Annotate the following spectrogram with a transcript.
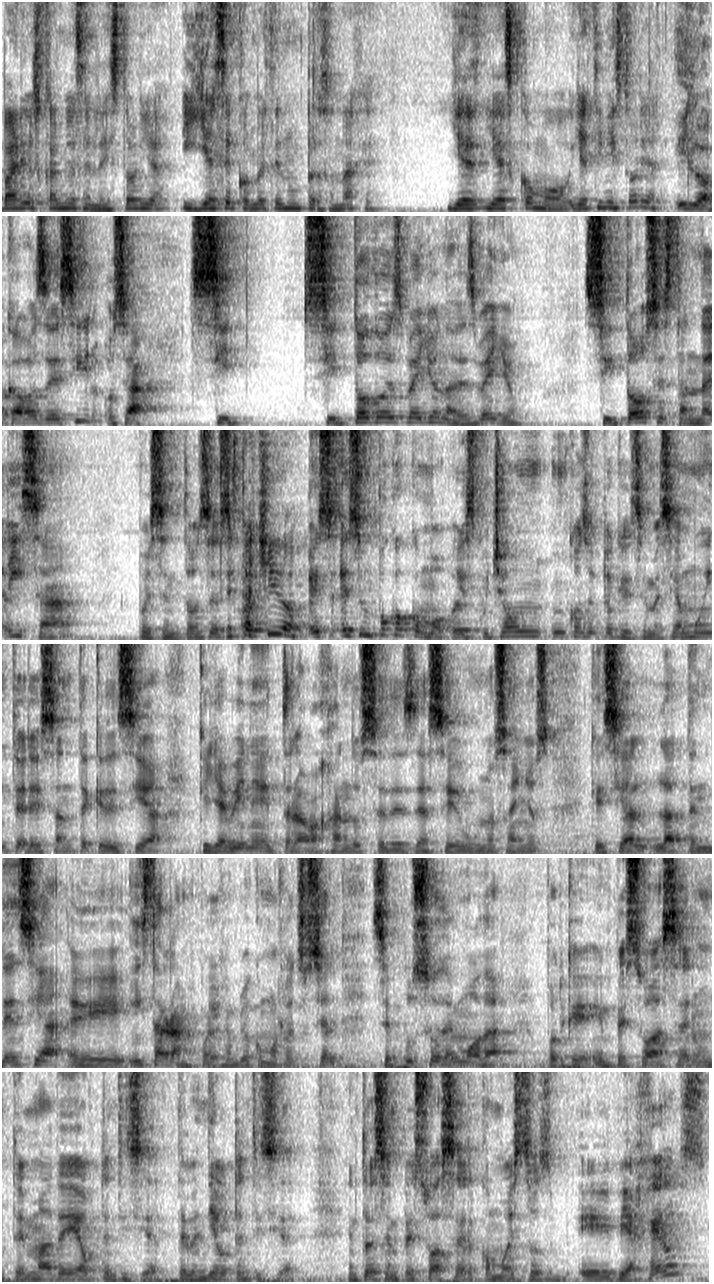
varios cambios en la historia y ya se convierte en un personaje. Y es, y es como, ya tiene historia. Y lo acabas de decir, o sea, si, si todo es bello, nada es bello. Si todo se estandariza, pues entonces... Está chido. Es, es, un poco como, escuchaba un, un, concepto que se me hacía muy interesante que decía, que ya viene trabajándose desde hace unos años, que decía, la tendencia, eh, Instagram, por ejemplo, como red social, se puso de moda porque empezó a hacer un tema de autenticidad, te vendía autenticidad. Entonces empezó a hacer como estos eh, viajeros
